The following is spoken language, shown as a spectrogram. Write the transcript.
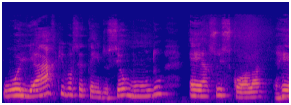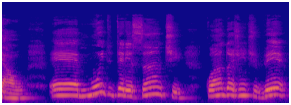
O olhar que você tem do seu mundo é a sua escola real. É muito interessante quando a gente vê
